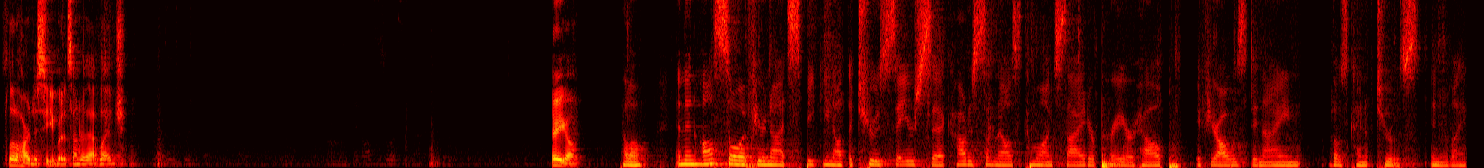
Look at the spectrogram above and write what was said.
It's a little hard to see, but it's under that ledge. There you go. Hello. And then also, if you're not speaking out the truth, say you're sick, how does someone else come alongside or pray or help if you're always denying those kind of truths in your life?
